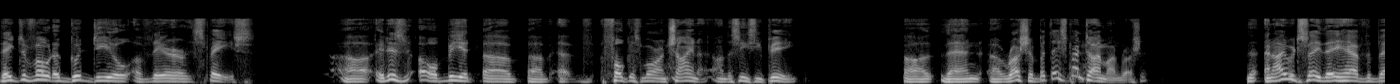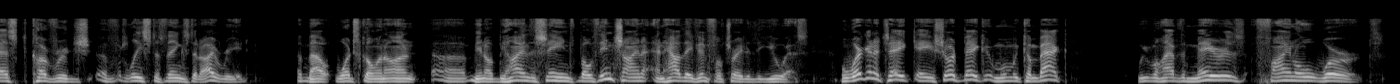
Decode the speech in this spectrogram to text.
They devote a good deal of their space uh, it is, albeit uh, uh, uh, focused more on China, on the CCP, than Russia, but they spend time on Russia. And I would say they have the best coverage of at least the things that I read about what's going on, uh, you know, behind the scenes, both in China and how they've infiltrated the U.S. Well, we're going to take a short break, and when we come back, we will have the mayor's final words.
